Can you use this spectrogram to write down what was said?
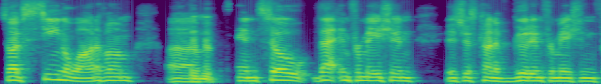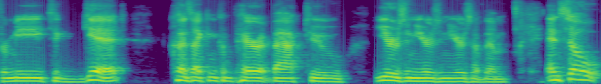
So I've seen a lot of them. Um, mm-hmm. And so that information is just kind of good information for me to get because I can compare it back to years and years and years of them. And so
